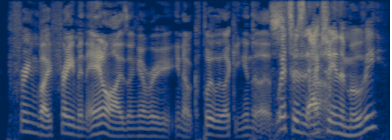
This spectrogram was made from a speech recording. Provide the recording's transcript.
frame by frame and analyzing every you know completely looking into this. Wait, so is it actually Um, in the movie?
